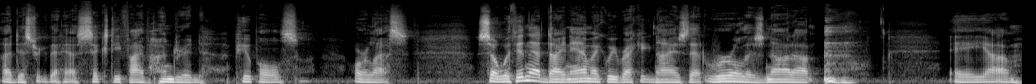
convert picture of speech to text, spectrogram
a district that has 6,500 pupils or less. So within that dynamic, we recognize that rural is not a a um,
